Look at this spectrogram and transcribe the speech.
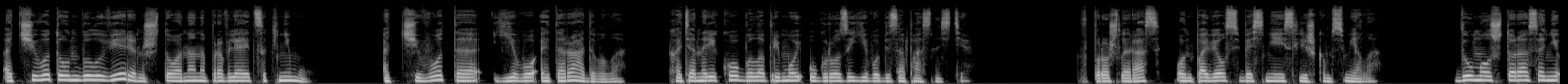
Отчего-то он был уверен, что она направляется к нему. От чего-то его это радовало, хотя Нарико была прямой угрозой его безопасности. В прошлый раз он повел себя с ней слишком смело. Думал, что раз они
